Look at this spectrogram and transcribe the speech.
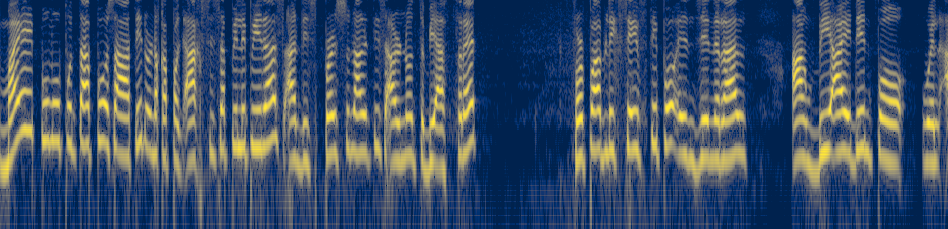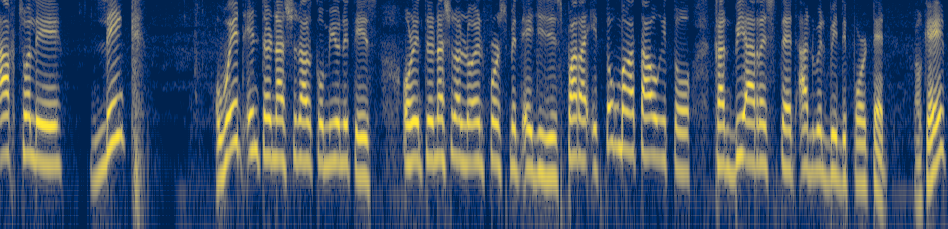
may pumupunta po sa atin o nakapag-access sa Pilipinas and these personalities are known to be a threat for public safety po in general, ang BI din po will actually link with international communities or international law enforcement agencies para itong mga taong ito can be arrested and will be deported. Okay?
